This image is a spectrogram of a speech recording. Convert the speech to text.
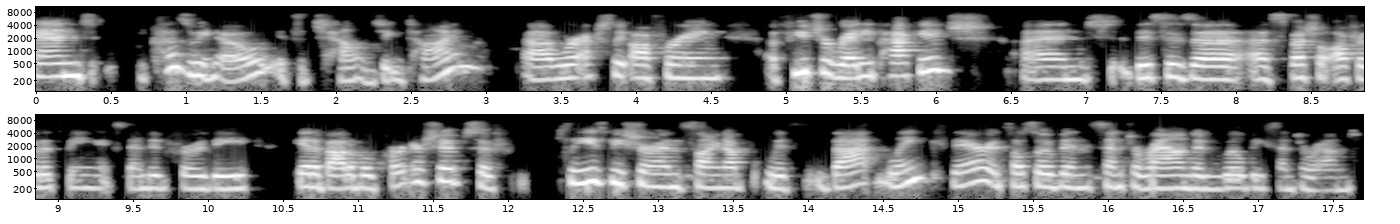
And because we know it's a challenging time, uh, we're actually offering a future ready package. And this is a, a special offer that's being extended for the Get Aboutable partnership. So please be sure and sign up with that link there. It's also been sent around and will be sent around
